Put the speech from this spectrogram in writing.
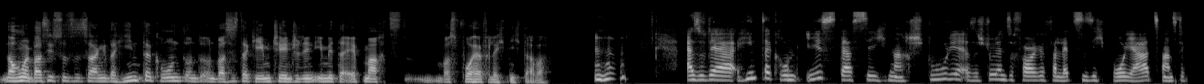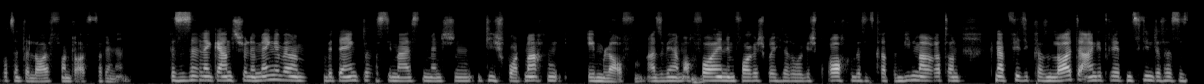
nochmal, was ist sozusagen der Hintergrund und, und was ist der Gamechanger, den ihr mit der App macht, was vorher vielleicht nicht da war? Mhm. Also der Hintergrund ist, dass sich nach Studien, also Studien zufolge verletzen sich pro Jahr 20 Prozent der Läufer und Läuferinnen. Das ist eine ganz schöne Menge, wenn man bedenkt, dass die meisten Menschen, die Sport machen, eben laufen. Also wir haben auch mhm. vorhin im Vorgespräch darüber gesprochen, dass jetzt gerade beim Wien-Marathon knapp 40.000 Leute angetreten sind. Das heißt, es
